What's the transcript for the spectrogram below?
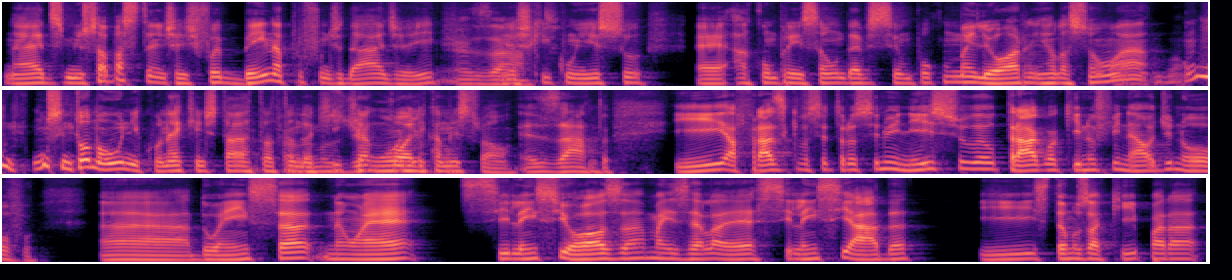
né, desmiuçar bastante. A gente foi bem na profundidade aí. Exato. E acho que com isso é, a compreensão deve ser um pouco melhor em relação a um, um sintoma único, né, que a gente está tratando Falamos aqui, que é a um cólica único. menstrual. Exato. E a frase que você trouxe no início, eu trago aqui no final de novo. A doença não é silenciosa, mas ela é silenciada e estamos aqui para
